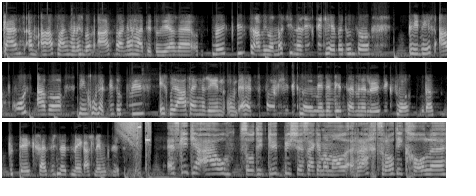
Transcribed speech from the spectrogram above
ganz am Anfang, als ich noch angefangen habe zu tätowieren und nicht gewusst habe, wie man Maschine richtig hebt und so, bin ich abgerutscht. Aber mein Kunde hat mich so gewusst, ich bin Anfängerin und er hat es voll easy genommen. Wir haben zusammen eine Lösung gesucht und das zu decken. Es ist nicht mega schlimm gewesen. Es gibt ja auch so die typischen, sagen wir mal, rechtsradikalen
